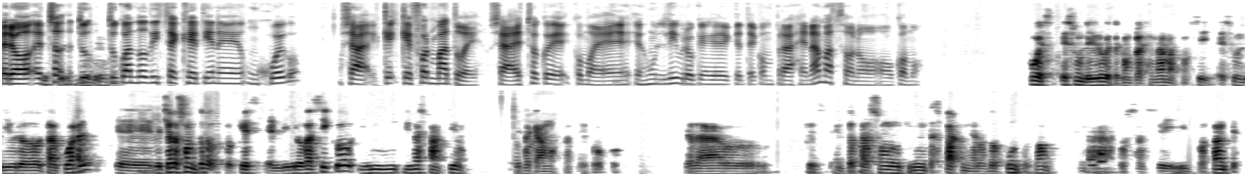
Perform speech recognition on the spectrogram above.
Pero esto, tú, tú cuando dices que tienes un juego, o sea, ¿qué, ¿qué, formato es? O sea, ¿esto que, cómo es? ¿Es un libro que, que te compras en Amazon o, o cómo? Pues es un libro que te compras en Amazon, sí, es un libro tal cual. Eh, de hecho, ahora son dos, porque es el libro básico y, y una expansión que sacamos hace poco. Cada, pues, en total son 500 páginas los dos juntos, vamos, una cosa así importante.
